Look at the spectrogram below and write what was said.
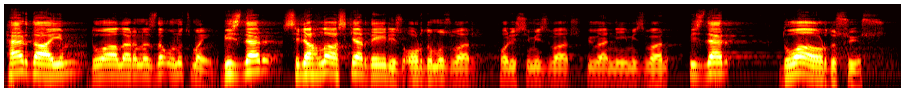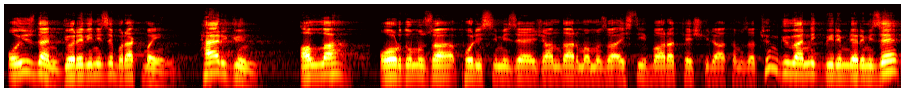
Her daim dualarınızda unutmayın. Bizler silahlı asker değiliz. Ordumuz var, polisimiz var, güvenliğimiz var. Bizler dua ordusuyuz. O yüzden görevinizi bırakmayın. Her gün Allah ordumuza, polisimize, jandarmamıza, istihbarat teşkilatımıza, tüm güvenlik birimlerimize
